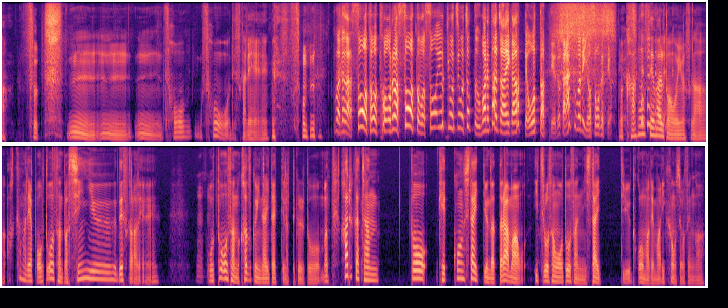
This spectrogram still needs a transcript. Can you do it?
まあ、そう、うん、うん、うん、そう、そうですかね。そんな、まあだから、そうとも、と俺はそうとも、そういう気持ちもちょっと生まれたんじゃないかなって思ったっていう。だからあくまで予想ですよまあ、可能性はあるとは思いますが、あくまでやっぱお父さんとは親友ですからね。うんうんお父さんの家族になりたいってなってくると、まあ、はるかちゃんと結婚したいっていうんだったら、まあ、一郎さんをお父さんにしたいっていうところまで、まあ、行くかもしれませんが、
